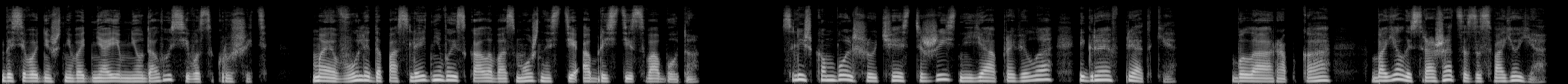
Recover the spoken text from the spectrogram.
До сегодняшнего дня им не удалось его сокрушить. Моя воля до последнего искала возможности обрести свободу. Слишком большую часть жизни я провела, играя в прятки. Была рабка, боялась сражаться за свое «я».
